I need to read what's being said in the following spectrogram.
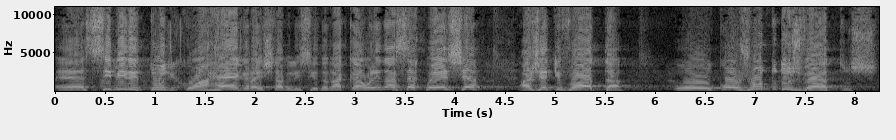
é, similitude com a regra estabelecida na Câmara, e na sequência a gente vota o conjunto dos vetos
